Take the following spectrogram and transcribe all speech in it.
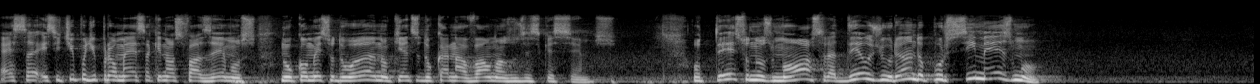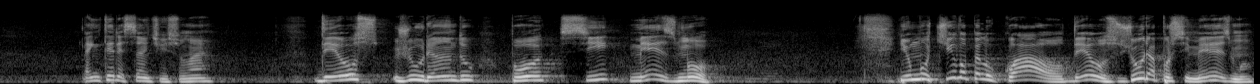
Essa, esse tipo de promessa que nós fazemos no começo do ano, que antes do carnaval nós nos esquecemos. O texto nos mostra Deus jurando por si mesmo. É interessante isso, não é? Deus jurando por si mesmo. E o motivo pelo qual Deus jura por si mesmo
